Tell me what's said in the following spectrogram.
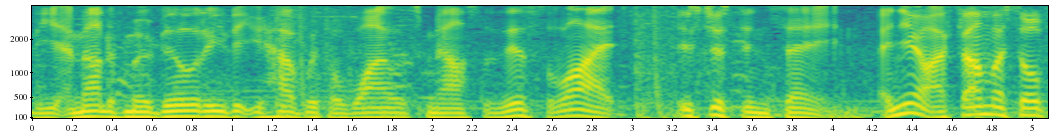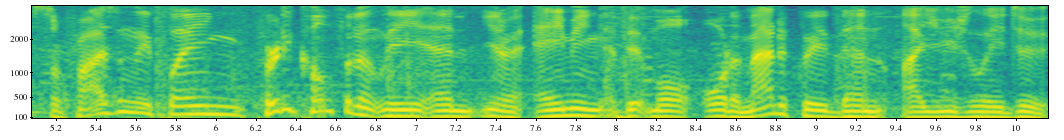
the amount of mobility that you have with a wireless mouse this light is just insane. And yeah, I found myself surprisingly playing pretty confidently and, you know, aiming a bit more automatically than I usually do.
